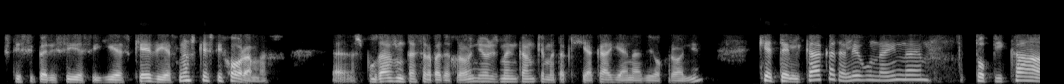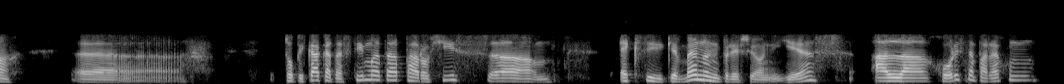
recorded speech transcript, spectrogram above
στις υπηρεσίες υγείας και διεθνώς και στη χώρα μας. Ε, σπουδάζουν 4-5 χρόνια, ορισμένοι κάνουν και μεταπτυχιακά για ένα-δύο χρόνια και τελικά καταλήγουν να είναι τοπικά, ε, τοπικά καταστήματα παροχής ε, εξειδικευμένων υπηρεσιών υγείας, αλλά χωρίς να παρέχουν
